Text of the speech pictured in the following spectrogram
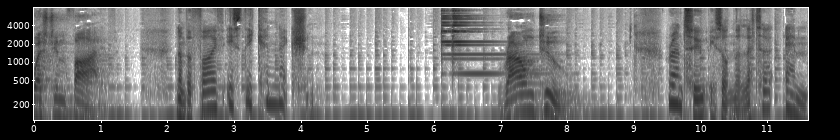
Question 5. Number five is the connection. Round 2. Round two is on the letter M.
